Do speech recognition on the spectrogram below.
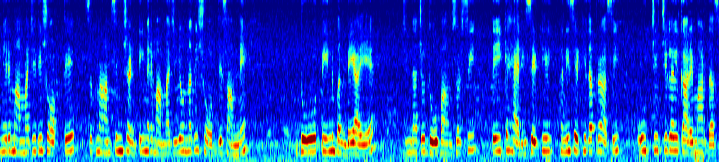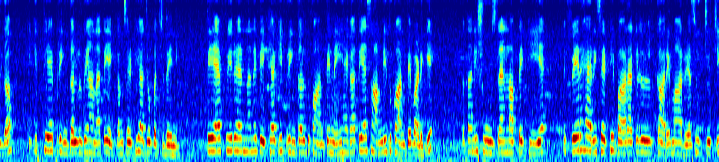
ਮੇਰੇ ਮਾਮਾ ਜੀ ਦੀ ਸ਼ਾਪ ਤੇ ਸਤਨਾਮ ਸਿੰਘ ਸ਼ੰਟੀ ਮੇਰੇ ਮਾਮਾ ਜੀ ਉਹਨਾਂ ਦੀ ਸ਼ਾਪ ਦੇ ਸਾਹਮਣੇ ਦੋ ਤਿੰਨ ਬੰਦੇ ਆਏ ਐ ਜਿਨ੍ਹਾਂ ਚੋਂ ਦੋ ਬਾਉਂਸਰ ਸੀ ਤੇ ਇੱਕ ਹੈਰੀ ਸੇਠੀ ਹਨੀ ਸੇਠੀ ਦਾ ਭਰਾ ਸੀ ਉਹ ਉੱਚੀ ਉੱਚੀ ਲਲਕਾਰੇ ਮਾਰਦਾ ਸੀਗਾ ਕਿ ਕਿੱਥੇ ਹੈ ਪ੍ਰਿੰਕਲ ਲੁਧਿਆਣਾ ਤੇ ਏਕਮ ਸੇਠੀ ਅੱਜ ਉਹ ਬਚਦੇ ਨਹੀਂ ਤੇ ਇਹ ਫਿਰ ਇਹਨਾਂ ਨੇ ਦੇਖਿਆ ਕਿ ਪ੍ਰਿੰਕਲ ਦੁਕਾਨ ਤੇ ਨਹੀਂ ਹੈਗਾ ਤੇ ਇਹ ਸਾਹਮਣੀ ਦੁਕਾਨ ਤੇ ਵੜ ਗਏ। ਪਤਾ ਨਹੀਂ ਸ਼ੂਜ਼ ਲੈਣ ਲੱਪੇ ਕੀ ਹੈ। ਤੇ ਫਿਰ ਹੈਰੀ ਸੇਠੀ ਬਾਹਰ ਆ ਕੇ ਲਲਕਾਰੇ ਮਾਰ ਰਿਹਾ ਸੀ, ਉੱਚੀ ਉੱਚੀ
